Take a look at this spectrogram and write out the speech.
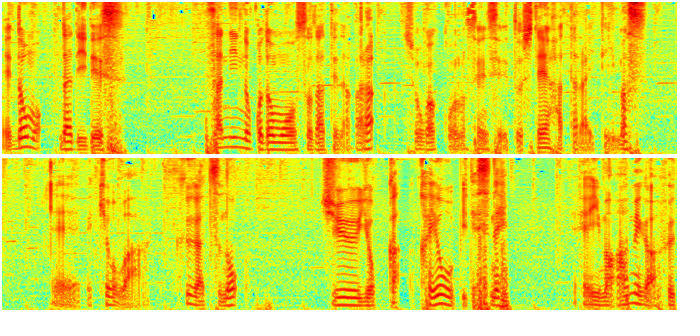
えどうもダディです。3人の子供を育てながら小学校の先生として働いています、えー、今日は9月の14日火曜日ですね、えー、今雨が降っ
